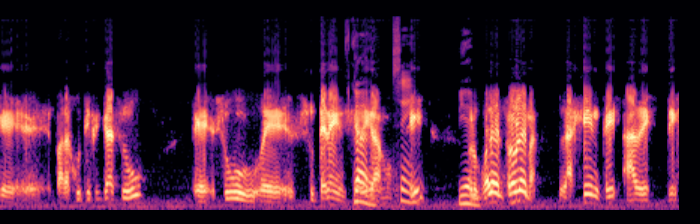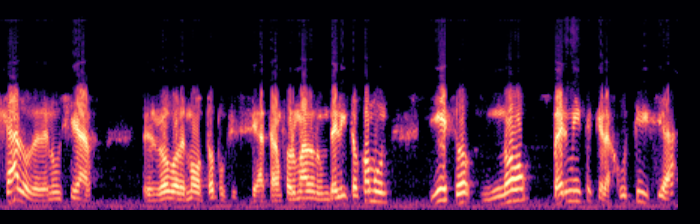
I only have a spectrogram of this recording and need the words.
que para justificar su eh, su eh, su tenencia, digamos. Sí. Pero ¿cuál es el problema? La gente ha dejado de denunciar el robo de moto porque se ha transformado en un delito común y eso no permite que la justicia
